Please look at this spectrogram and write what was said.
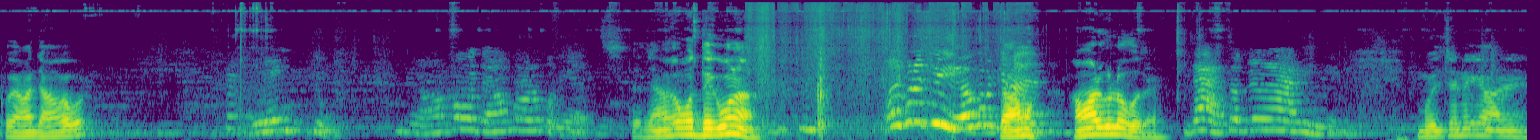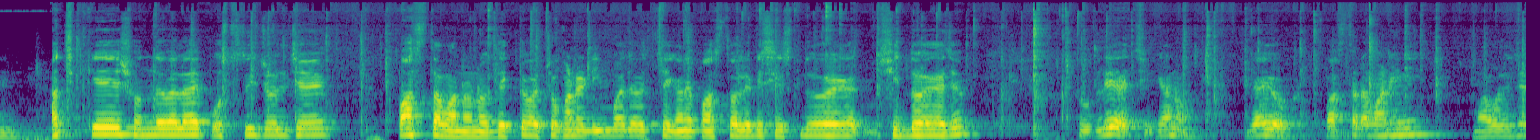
কই আমার জামা কাপড় জামা কাপড় দেখব না? তা আমার আমারগুলো কোথায়? বলছে নাকি আনেনি আজকে সন্ধ্যেবেলায় প্রস্তুতি চলছে পাস্তা বানানো। দেখতে পাচ্ছ ওখানে ডিম ভাজা হচ্ছে এখানে পাস্তা অলরেডি সিদ্ধ হয়ে সিদ্ধ হয়ে গেছে। তুলে যাচ্ছি কেন? যাই হোক পাস্তাটা বানিয়ে মা বলেছে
